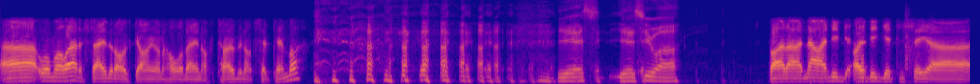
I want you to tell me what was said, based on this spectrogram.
Uh, well, am I allowed to say that I was going on holiday in October, not September? yes, yes, you are. But uh, no, I did. I did get to see uh,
